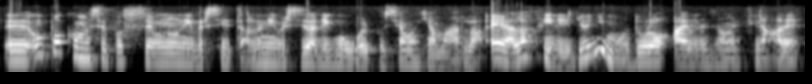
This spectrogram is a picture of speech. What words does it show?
eh, un po' come se fosse un'università, l'università di Google possiamo chiamarla, e alla fine di ogni modulo hai un esame finale.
